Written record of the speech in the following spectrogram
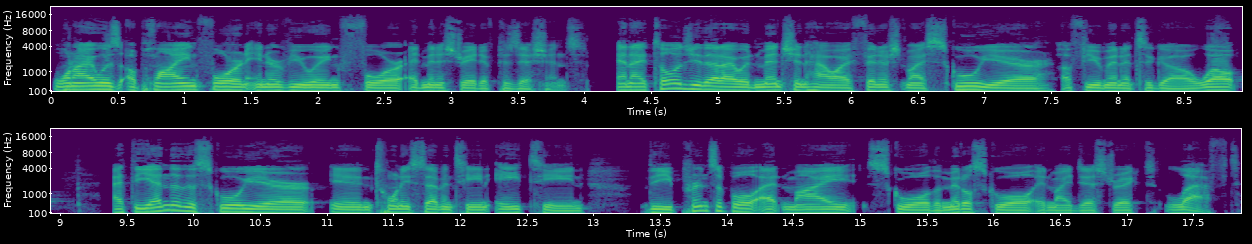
when I was applying for and interviewing for administrative positions. And I told you that I would mention how I finished my school year a few minutes ago. Well, at the end of the school year in 2017 18, the principal at my school, the middle school in my district, left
